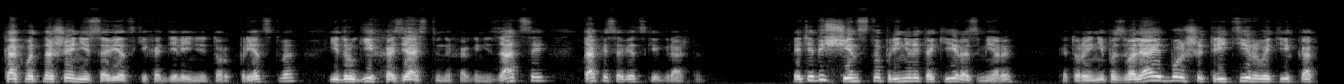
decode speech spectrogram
как в отношении советских отделений торгпредства и других хозяйственных организаций, так и советских граждан. Эти бесчинства приняли такие размеры, которые не позволяют больше третировать их как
